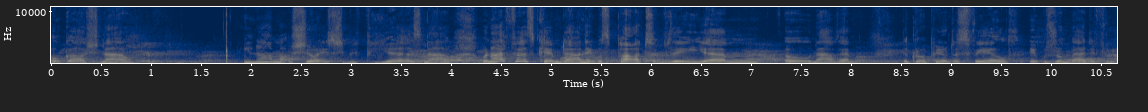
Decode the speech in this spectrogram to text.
Oh gosh, now. You know, I'm not sure. It should be for years now. When I first came down, it was part of the, um, oh, now then, the group Huddersfield. It was run by a different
